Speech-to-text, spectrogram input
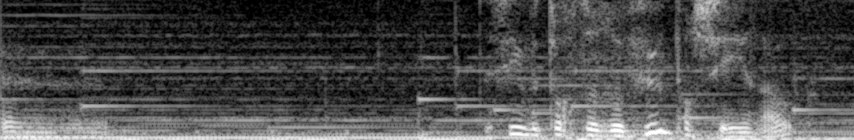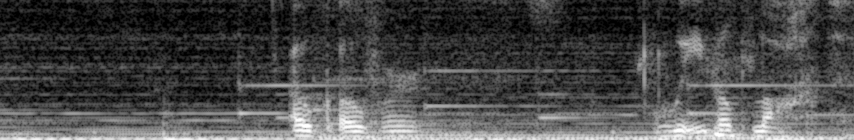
eh, zien we toch de revue passeren ook. Ook over hoe iemand lacht.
